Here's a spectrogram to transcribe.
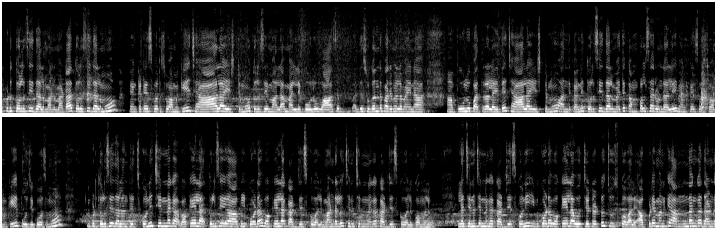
ఇప్పుడు తులసి దళం అనమాట తులసి దళము వెంకటేశ్వర స్వామికి చాలా ఇష్టము. తులసి మాల మల్లెపూలు వాస అంటే సుగంధ పరిమళమైన పూలు పత్రాలు అయితే చాలా ఇష్టము. అందుకని తులసి దళం అయితే కంపల్సరీ ఉండాలి వెంకటేశ్వర స్వామికి పూజ కోసము. ఇప్పుడు తులసి దళం తెచ్చుకొని చిన్నగా ఒకేలా తులసి ఆకులు కూడా ఒకేలా కట్ చేసుకోవాలి. మండలు చిన్న చిన్నగా కట్ చేసుకోవాలి కొమ్మలు. ఇలా చిన్న చిన్నగా కట్ చేసుకొని ఇవి కూడా ఒకేలా వచ్చేటట్టు చూసుకోవాలి. అప్పుడే మనకి అందంగా దండ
